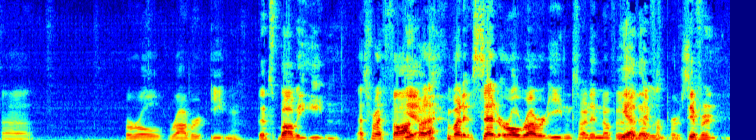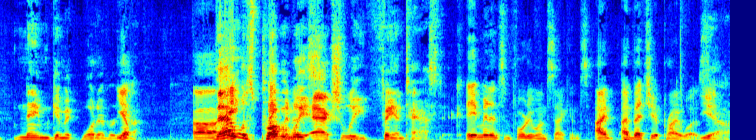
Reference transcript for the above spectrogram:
uh, Earl Robert Eaton. That's Bobby Eaton. That's what I thought, Yeah. but, but it said Earl Robert Eaton, so I didn't know if it was yeah, a different person. different name, gimmick, whatever. Yep. Yeah. Uh, That eight- was probably actually fantastic. eight minutes and forty-one seconds. I I bet you it probably was. Yeah.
